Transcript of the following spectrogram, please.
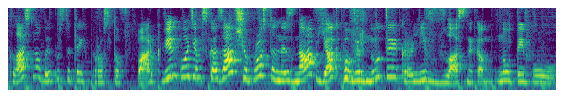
класно випустити їх просто в парк. Він потім сказав, що просто не знав, як повернути кролів власникам. Ну, типу,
